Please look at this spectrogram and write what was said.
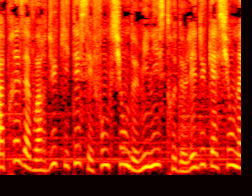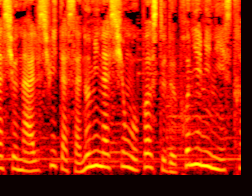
Après avoir dû quitter ses fonctions de ministre de l'Éducation nationale suite à sa nomination au poste de Premier ministre,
